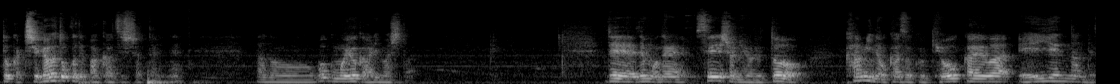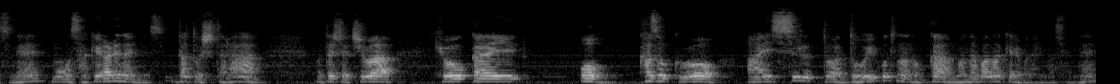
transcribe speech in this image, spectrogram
どっか違うとこで爆発しちゃったりね。あの僕もよくありました。ででもね聖書によると神の家族教会は永遠なんですね。もう避けられないんです。だとしたら私たちは教会を家族を愛するとはどういうことなのか学ばなければなりませんね。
